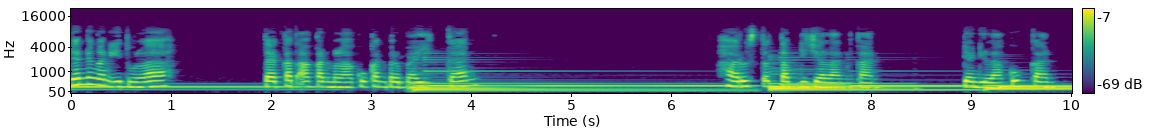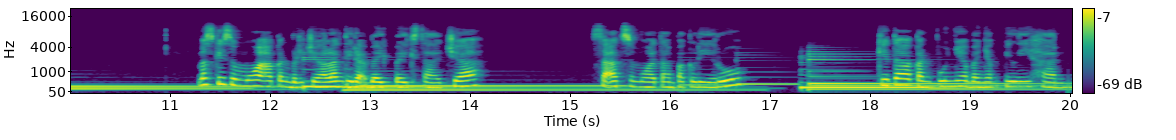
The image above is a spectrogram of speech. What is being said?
dan dengan itulah tekad akan melakukan perbaikan harus tetap dijalankan dan dilakukan. Meski semua akan berjalan tidak baik-baik saja, saat semua tampak keliru, kita akan punya banyak pilihan.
